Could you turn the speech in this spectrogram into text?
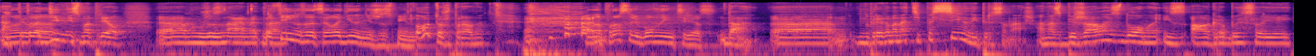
А, Ну, ты это- Аладдин не смотрел, Э, мы уже знаем это. Но фильм называется «Аладдин», а не «Жасмин». Вот тоже правда. Она просто любовный интерес. Да, э, но при этом она типа сильный персонаж. Она сбежала из дома, из агробы своей,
